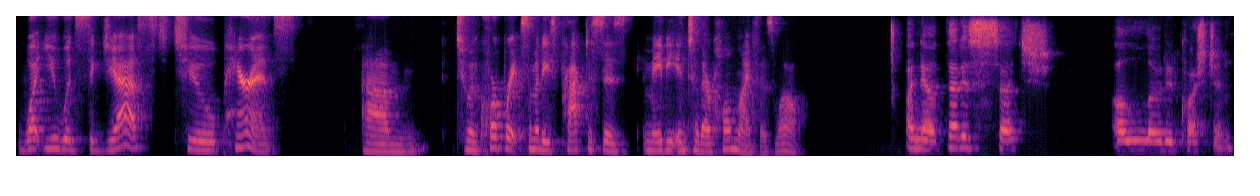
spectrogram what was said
what you would suggest to parents um, to incorporate some of these practices maybe into their home life as well? I know that is such a loaded question.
